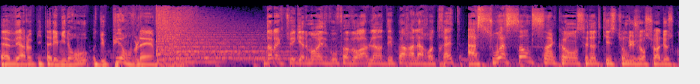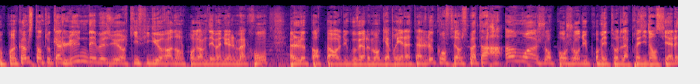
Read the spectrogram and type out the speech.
vers l'hôpital Émile Roux du Puy-en-Velay. Dans l'actu également, êtes-vous favorable à un départ à la retraite à 65 ans? C'est notre question du jour sur radioscoop.com. C'est en tout cas l'une des mesures qui figurera dans le programme d'Emmanuel Macron. Le porte-parole du gouvernement, Gabriel Attal, le confirme ce matin à un mois jour pour jour du premier tour de la présidentielle.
